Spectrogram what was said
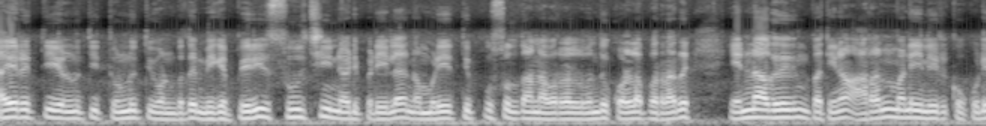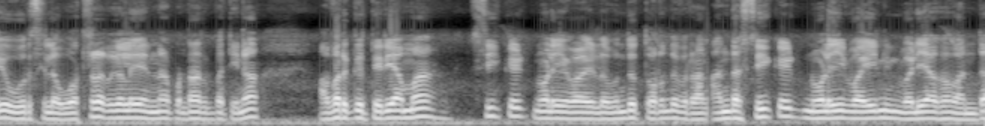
ஆயிரத்தி எழுநூற்றி தொண்ணூற்றி ஒன்பது மிகப்பெரிய சூழ்ச்சியின் அடிப்படையில் நம்முடைய திப்பு சுல்தான் அவர்கள் வந்து கொல்லப்படுறாரு. என்ன ஆகுதுன்னு பார்த்தீங்கன்னா அரண்மனையில் இருக்கக்கூடிய ஒரு சில ஒற்றர்கள் என்ன பண்ணுறாரு பார்த்தீங்கன்னா அவருக்கு தெரியாமல் சீக்ரெட் நுழைவாயில வந்து திறந்து விடுறாங்க. அந்த சீக்ரெட் நுழைவாயிலின் வழியாக வந்த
